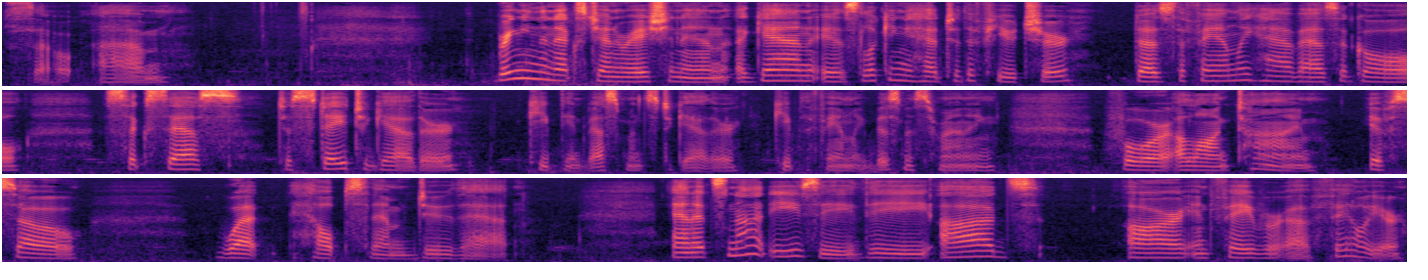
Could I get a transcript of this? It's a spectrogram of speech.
So, um, Bringing the next generation in, again, is looking ahead to the future. Does the family have as a goal success to stay together, keep the investments together, keep the family business running for a long time? If so, what helps them do that? And it's not easy. The odds are in favor of failure.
